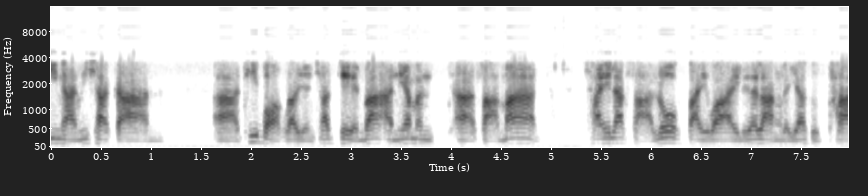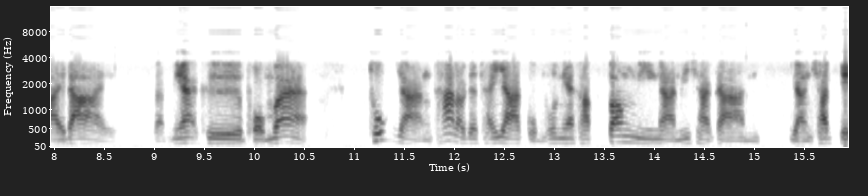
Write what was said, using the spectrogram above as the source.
มีงานวิชาการ อ่าที่บอกเราอย่างชัดเจนว่า อันนี้มันอ่าสามารถ ใช้รักษาโรคไตวายเรื้อรังระยะสุดท้ายได้ แบบนี้คือผมว่าทุกอย่างถ้าเราจะใช้ยากลุ่มพวกนี้ครับ ต้องมีงานวิชาการอย่างชัดเจ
